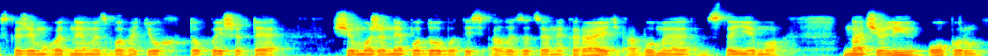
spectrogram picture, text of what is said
скажімо, одним із багатьох, хто пише те, що може не подобатись, але за це не карають, або ми стаємо на чолі опору,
